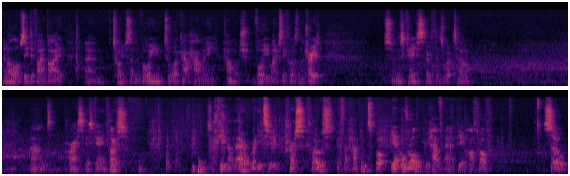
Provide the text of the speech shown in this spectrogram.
and I'll obviously divide by 20% um, of the volume to work out how many, how much volume I actually close in the trade. So in this case, everything's worked out and price is getting close. So I'll keep that there, ready to press close if that happens. But yeah, overall we have NFP at half 12. So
